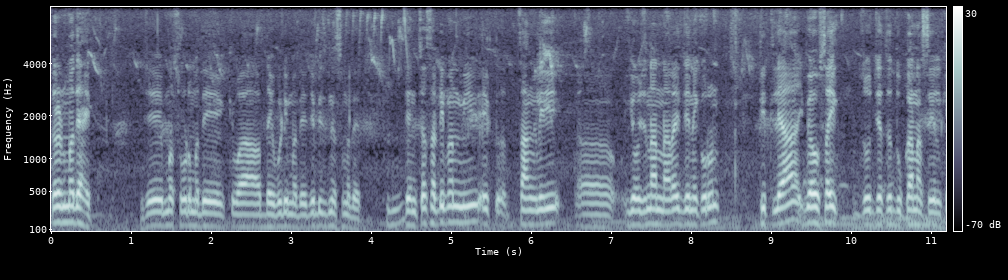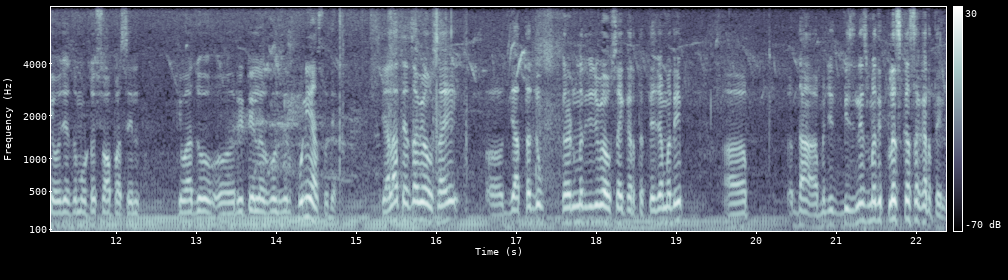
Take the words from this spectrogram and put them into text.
करंटमध्ये आहेत जे मसोडमध्ये किंवा दैवडीमध्ये जे बिझनेसमध्ये आहेत त्यांच्यासाठी पण मी एक चांगली योजना आणणार आहे जेणेकरून तिथल्या व्यावसायिक जो ज्याचं दुकान असेल किंवा ज्याचं मोठं शॉप असेल किंवा जो रिटेलर होलसेल कुणी असू द्या त्याला त्याचा व्यवसाय जे आता जो करंटमध्ये जे व्यवसाय करतात त्याच्यामध्ये दा म्हणजे बिझनेसमध्ये प्लस कसा करता येईल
